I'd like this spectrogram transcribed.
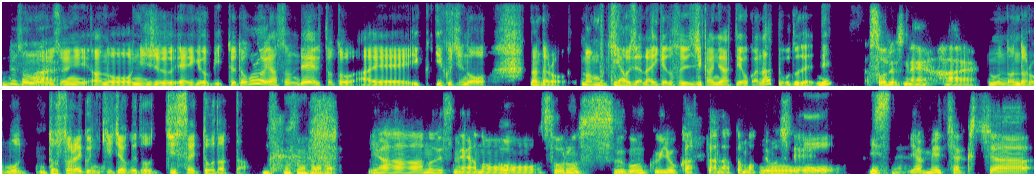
で、その、はい。要するに、あの、20営業日っていうところを休んで、ちょっと、えー育育児の、なんだろう、まあ、向き合うじゃないけど、そういう時間に当てようかなってことでね。そうですね。はい。もうなんだろう、もう、ドストライクに聞いちゃうけど、実際どうだった？いやー、あのですね、あのー、総論すごく良かったなと思ってましおて、おいいっすね。いや、めちゃくちゃ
